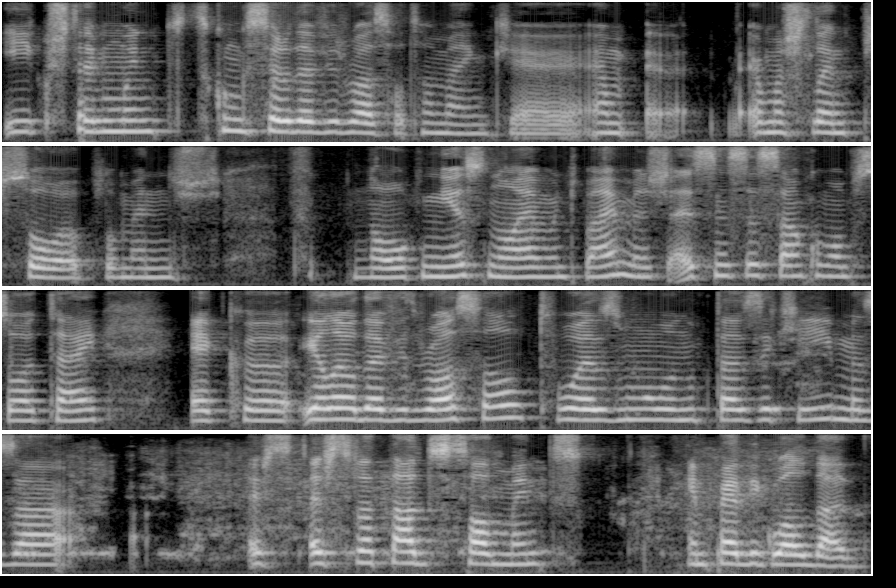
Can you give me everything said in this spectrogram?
E gostei muito de conhecer o David Russell também, que é, é, é uma excelente pessoa, pelo menos não o conheço, não é muito bem, mas a sensação que uma pessoa tem é que ele é o David Russell, tu és um aluno que estás aqui, mas há, és, és tratado somente em pé de igualdade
